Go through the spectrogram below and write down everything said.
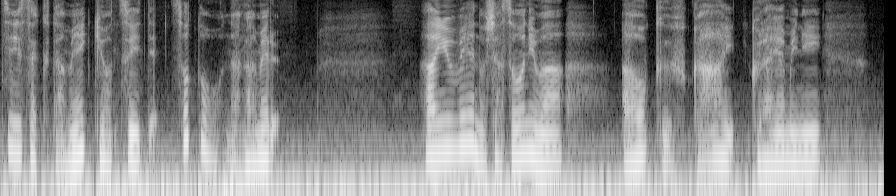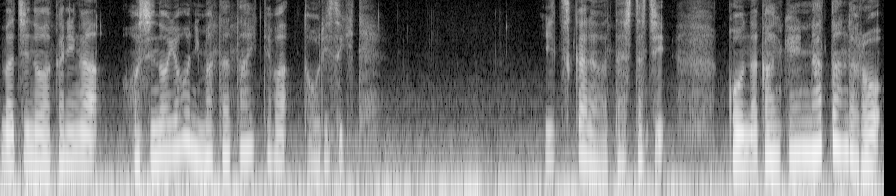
小さくため息をついて外を眺める。ハイウェイの車窓には青く深い暗闇に街の明かりが星のように瞬いては通り過ぎて。いつから私たちこんな関係になったんだろ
